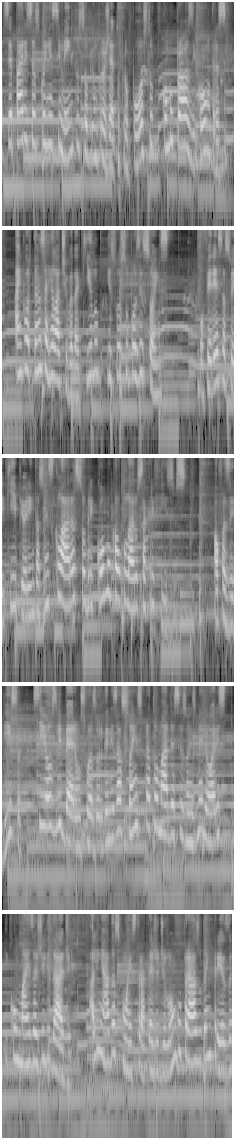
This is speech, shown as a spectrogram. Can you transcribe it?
separe seus conhecimentos sobre um projeto proposto, como prós e contras, a importância relativa daquilo e suas suposições. Ofereça à sua equipe orientações claras sobre como calcular os sacrifícios. Ao fazer isso, CEOs liberam suas organizações para tomar decisões melhores e com mais agilidade, alinhadas com a estratégia de longo prazo da empresa,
